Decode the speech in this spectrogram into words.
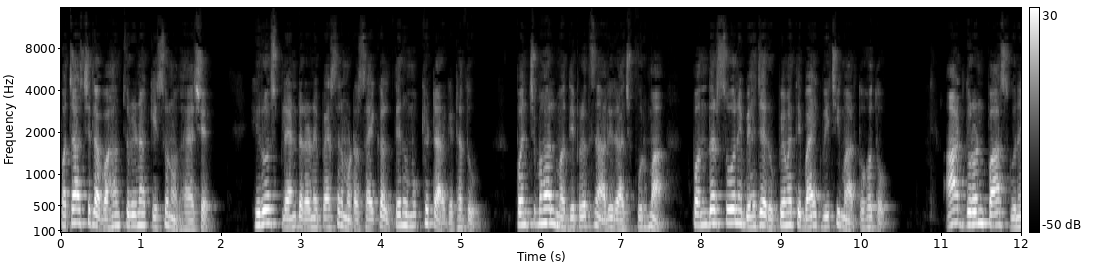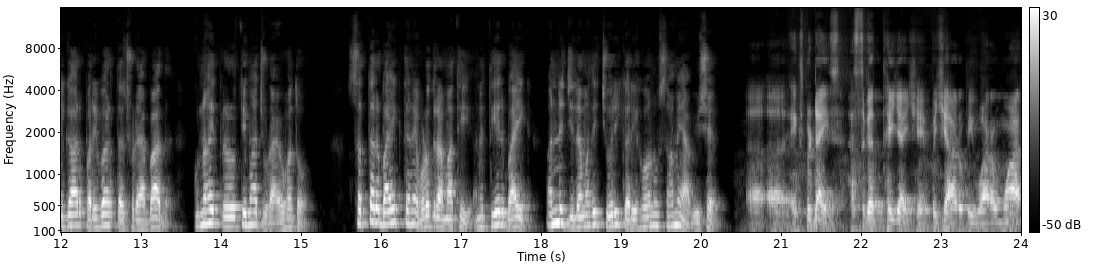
પચાસ જેટલા વાહન ચોરીના કેસો નોંધાયા છે. હીરો સ્પ્લેન્ડર અને પેસર મોટરસાયકલ તેનું મુખ્ય ટાર્ગેટ હતું. પંચમહાલ, મધ્યપ્રદેશના અલીરાજપુરમાં પંદરસો અને બે હજાર રૂપિયામાંથી બાઇક વેચી મારતો હતો. આઠ ધોરણ પાસ ગુનેગાર પરિવાર તછોડ્યા બાદ ગુનાહિત પ્રવૃત્તિમાં જોડાયો હતો. સત્તર બાઇક તેણે વડોદરામાંથી અને તેર બાઇક અન્ય જિલ્લામાંથી ચોરી કરી હોવાનું સામે આવ્યું છે. એક્સપર્ટાઇઝ હસ્તગત થઈ જાય છે. પછી આરોપી વારંવાર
